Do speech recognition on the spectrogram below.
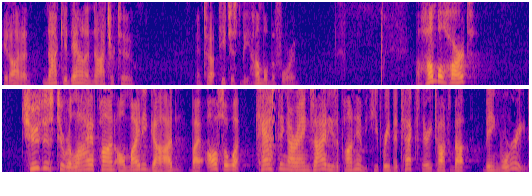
it ought to knock you down a notch or two and t- teach us to be humble before Him. A humble heart chooses to rely upon Almighty God by also what? Casting our anxieties upon Him. You keep reading the text there, He talks about being worried.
